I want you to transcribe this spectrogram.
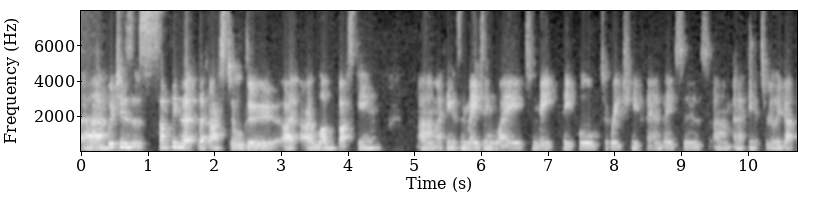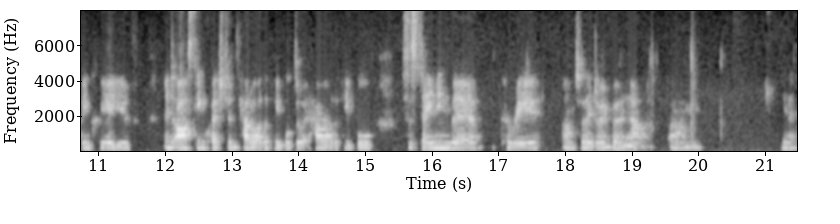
uh, which is something that like I still do. I, I love busking. Um, I think it's an amazing way to meet people, to reach new fan bases, um, and I think it's really about being creative and asking questions. How do other people do it? How are other people sustaining their career? um, so they don't burn out. Um, yeah.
